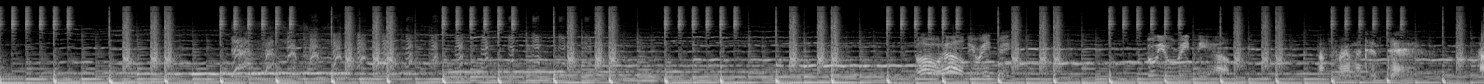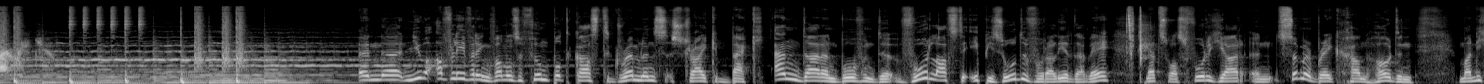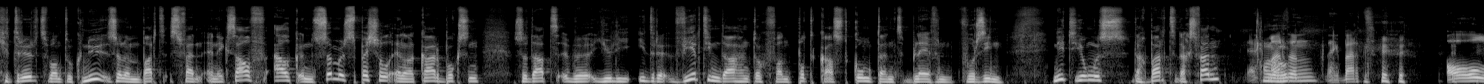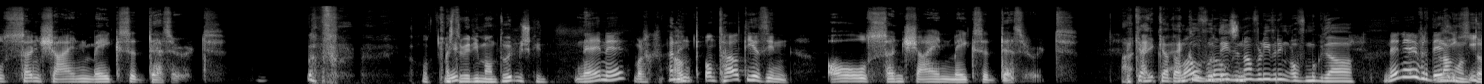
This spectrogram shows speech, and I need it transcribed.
aflevering van onze filmpodcast Gremlins Strike Back. En daarboven de voorlaatste episode, vooraleer dat wij, net zoals vorig jaar, een summerbreak gaan houden. Maar niet getreurd, want ook nu zullen Bart, Sven en ikzelf elk een summer special in elkaar boksen, zodat we jullie iedere 14 dagen toch van podcast content blijven voorzien. Niet jongens, dag Bart, dag Sven. Dag Maarten, dag Bart. All sunshine makes a desert. Oké. Is er weer iemand dood misschien? Nee, nee, maar Ah, nee. ont- onthoud die zin. All sunshine makes a desert. Ik- ik heb dat wel voor nog- deze aflevering of moet ik dat... Nee, nee, voor deze. Lang Ik, ik,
